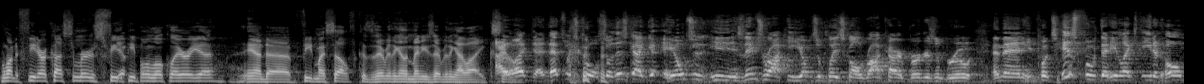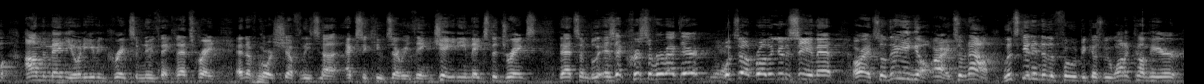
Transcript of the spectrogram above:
want to feed our customers, feed Yep. people in the local area, and uh, feed myself because everything on the menu is everything I like. I like that. That's what's cool. So this guy, he owns, he, his name's Rocky. He owns a place called Rock Hard Burgers and Brew, and then he puts his food that he likes to eat at home on the menu, and he even creates some new things. That's great. And of course, Chef Lisa executes everything. JD makes the drinks. That's unbelievable. Is that Christopher back there? What's up, brother? Good to see you, man. All right, so there you go. All right, so now let's get into the food because we want to come here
